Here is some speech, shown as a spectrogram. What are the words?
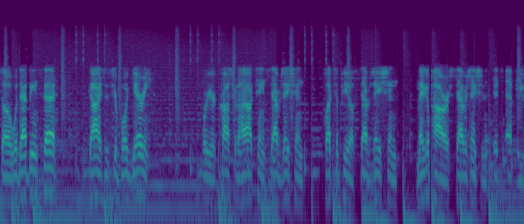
So with that being said, guys, it's your boy Gary for your CrossFit High Octane Savage Nation Flex Appeal Savage Nation Mega Power Savage Nation. It's FU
